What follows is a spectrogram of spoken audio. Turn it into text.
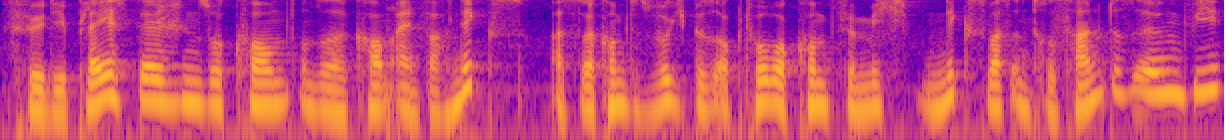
für die PlayStation so kommt und so, da kommt einfach nix. Also da kommt jetzt wirklich bis Oktober kommt für mich nix, was interessant ist irgendwie.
